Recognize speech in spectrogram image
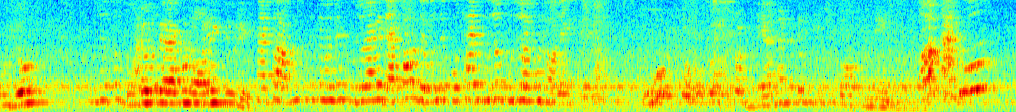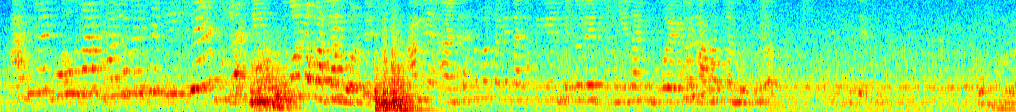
পুজো। পুজো এখন অনেক দূরে। হ্যাঁ তো আপনার সাথে আমাদের পুজোর আগে দেখা হবে? বলছে কোথায় পুজো? পুজো এখন অনেক ও কাকু আজকে বৌমা ভালোবেসে দিচ্ছে? পুজোর দিন কোনো কথা বলবে। আমি সাথে থেকে ভেতরে ইয়েটা একটু পড়ে গেছে কাগজটা মুখগুলো খুব ভালো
